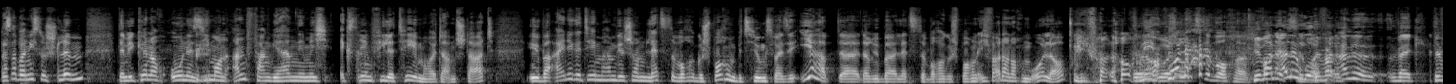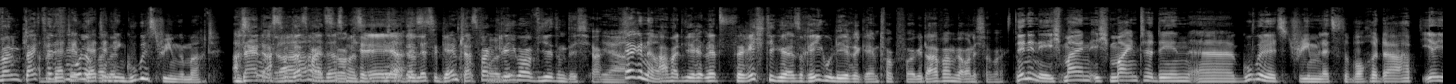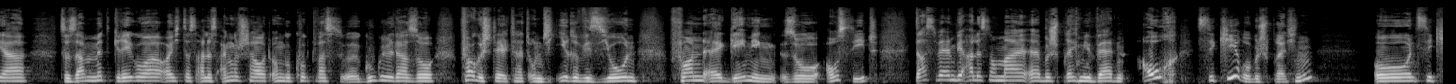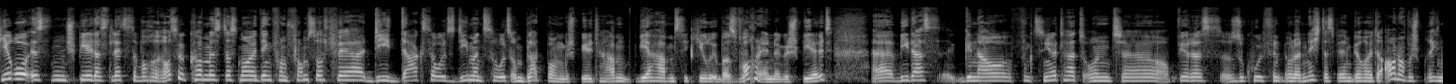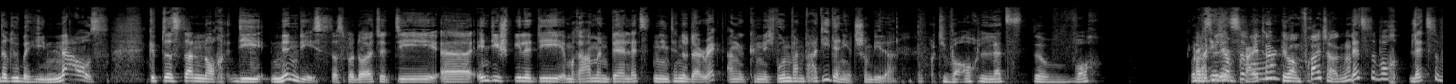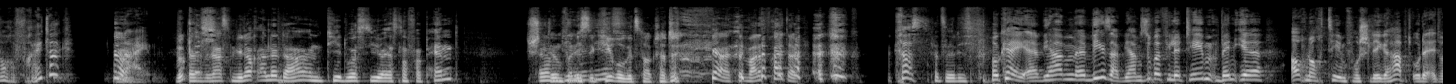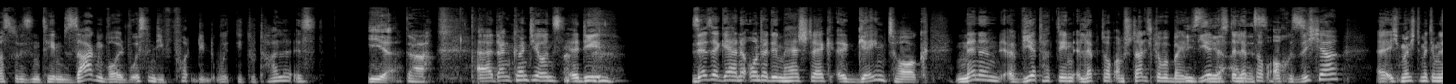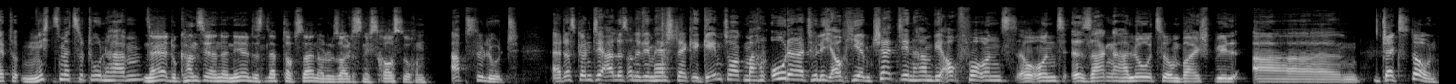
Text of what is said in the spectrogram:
Das ist aber nicht so schlimm, denn wir können auch ohne Simon anfangen. Wir haben nämlich extrem viele Themen heute am Start. Über einige Themen haben wir schon letzte Woche gesprochen, beziehungsweise ihr habt äh, darüber letzte Woche gesprochen. Ich war da noch im Urlaub. ich war auch Nee, im Urlaub. vorletzte Woche. Wir waren Vorletzte alle im Woche. Wir waren alle weg. Wir waren Aber gleichzeitig wer hat, im Urlaub. wer hat denn den Google-Stream gemacht? Ach so, Naja, ach so, ja, das meinst du, meinst okay. Ja, das, die letzte Game Das waren Gregor, Wirt und ich, ja. Ja. Ja, genau. Aber die letzte richtige, also reguläre Game Talk Folge, da waren wir auch nicht dabei. Nee, nee, nee, ich mein, ich meinte den äh, Google-Stream letzte Woche. Da habt ihr ja zusammen mit Gregor euch das alles angeschaut und geguckt, was äh, Google da so vorgestellt hat und ihre Vision von äh, Gaming so aussieht. Das werden wir alles nochmal äh, besprechen. Wir werden auch Sekiro besprechen. Und Sekiro ist ein Spiel, das letzte Woche rausgekommen ist, das neue Ding von From Software, die Dark Souls, Demon Souls und Bloodborne gespielt haben. Wir haben Sekiro übers Wochenende gespielt. Äh, wie das genau funktioniert hat und äh, ob wir das so cool finden oder nicht, das werden wir heute auch noch besprechen. Darüber hinaus gibt es dann noch die Nindies. Das bedeutet die äh, Indie-Spiele, die im Rahmen der letzten Nintendo Direct angekündigt wurden. Wann war die denn jetzt schon wieder? Die war auch letzte Woche. War das die nicht am letzte Freitag? Woche? Die war am Freitag, ne? Letzte Woche, letzte Woche Freitag? Ja. Nein. Da Wirklich? saßen wir doch alle da und hier, du hast die erst noch verpennt. Stimmt, Ähm, weil ich Sekiro gezockt hatte. Ja, dann war das Freitag. Krass. Tatsächlich. Okay, äh, wir haben, äh, wie gesagt, wir haben super viele Themen. Wenn ihr auch noch Themenvorschläge habt oder etwas zu diesen Themen sagen wollt, wo ist denn die, die, die totale ist hier. Da. Äh, dann könnt ihr uns äh, die sehr, sehr gerne unter dem Hashtag äh, Game Talk nennen. Äh, Wirt hat den Laptop am Start. Ich glaube, bei Ich Wirt sehe ist der alles. Laptop auch sicher. Äh, ich möchte mit dem Laptop nichts mehr zu tun haben. Naja, du kannst ja in der Nähe des Laptops sein, aber du solltest nichts raussuchen. Absolut. Das könnt ihr alles unter dem Hashtag Game Talk machen oder natürlich auch hier im Chat, den haben wir auch vor uns und sagen Hallo zum Beispiel an Jack Stone.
